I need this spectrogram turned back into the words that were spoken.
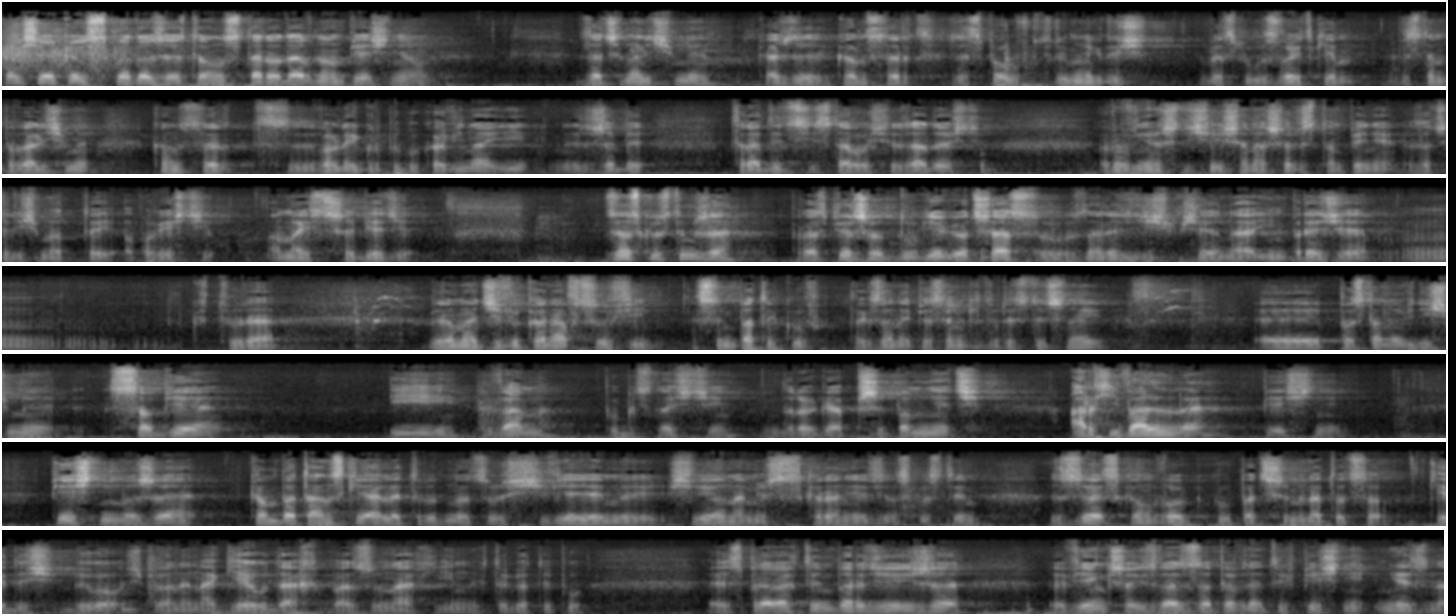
Tak się jakoś składa, że tą starodawną pieśnią zaczynaliśmy każdy koncert zespołu, w którym niegdyś wespół z Wojtkiem występowaliśmy, koncert Wolnej Grupy Bukowina i żeby tradycji stało się zadość, również dzisiejsze nasze wystąpienie zaczęliśmy od tej opowieści o majstrze biedzie. W związku z tym, że po raz pierwszy od długiego czasu znaleźliśmy się na imprezie, mm, która gromadzi wykonawców i sympatyków tzw. piosenki turystycznej, postanowiliśmy sobie i Wam, publiczności droga, przypomnieć archiwalne pieśni. Pieśni może kombatanckie, ale trudno, cóż, siwiejemy, siwieją nam już skronie, w związku z tym z łezką wokół patrzymy na to, co kiedyś było śpiewane na giełdach, bazunach i innych tego typu e, sprawach, tym bardziej, że większość z Was zapewne tych pieśni nie zna.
